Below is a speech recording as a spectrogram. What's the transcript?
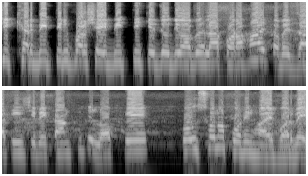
শিক্ষার বৃত্তির উপর সেই বৃত্তিকে যদি অবহেলা করা হয়, তবে জাতি হিসেবে কাঙ্ক্ষিত লক্ষ্যে পৌঁছানো কঠিন হয়ে পড়বে।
